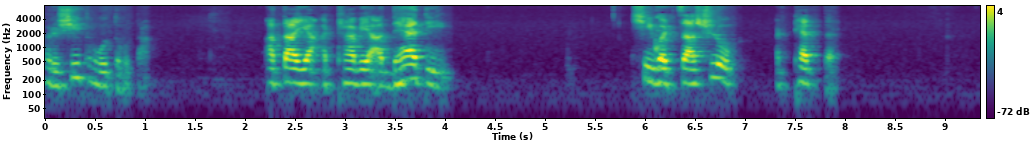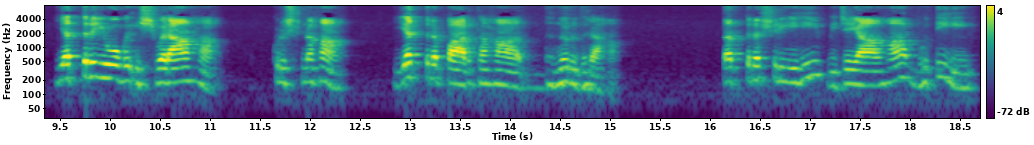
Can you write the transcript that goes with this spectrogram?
हर्षित होत होता. आता या अठराव्या अध्यायातील शेवटचा श्लोक अठ्ठ्याहत्तर यत्र योग ईश्वरा कृष्ण यत्र पार्थ धनुर्धर तत्र श्री विजया भूती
